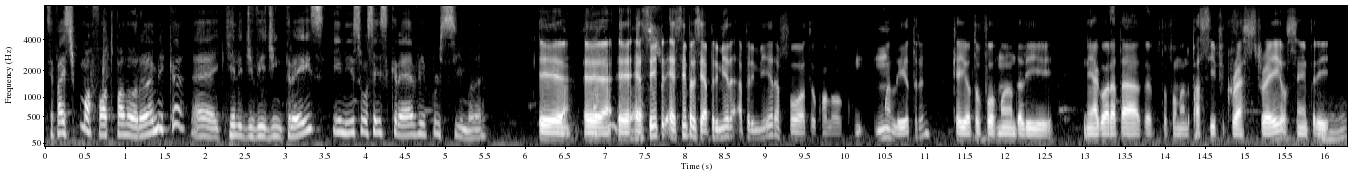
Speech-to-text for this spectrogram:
Você faz tipo uma foto panorâmica, é, que ele divide em três, e nisso você escreve por cima, né? É, é, é, é, sempre, é sempre assim, a primeira, a primeira foto eu coloco uma letra, que aí eu estou formando ali, né, agora tá, tô formando Pacific Crest Trail, sempre uhum.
